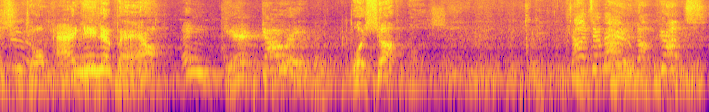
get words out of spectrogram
Stop hanging about and get going. What's up, boss? Time to move, not grunts!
